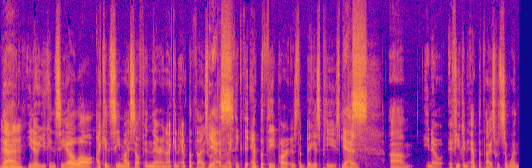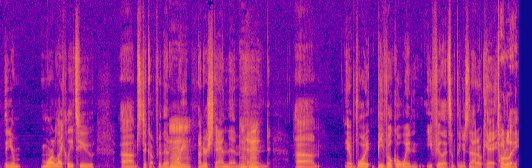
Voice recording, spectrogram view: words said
That you know you can see. Oh well, I can see myself in there, and I can empathize with them. And I think the empathy part is the biggest piece because Yes. um, you know, if you can empathize with someone, then you're more likely to um, stick up for them Mm. or understand them Mm-hmm. and um, voi- be vocal when you feel that something is not okay. Totally.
